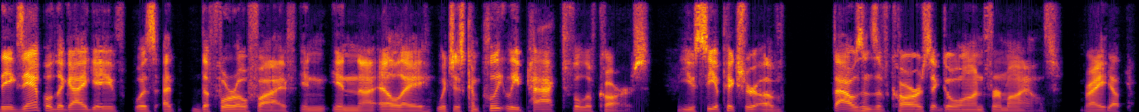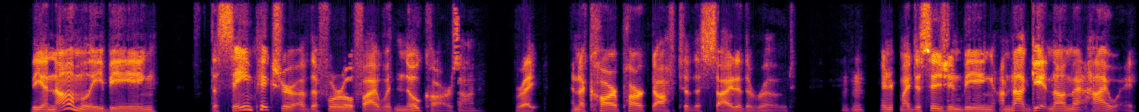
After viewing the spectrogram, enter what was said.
the example the guy gave was at the 405 in in uh, LA, which is completely packed full of cars. You see a picture of thousands of cars that go on for miles, right? Yep. The anomaly being the same picture of the 405 with no cars on it Right. and a car parked off to the side of the road. Mhm. And my decision being, I'm not getting on that highway.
